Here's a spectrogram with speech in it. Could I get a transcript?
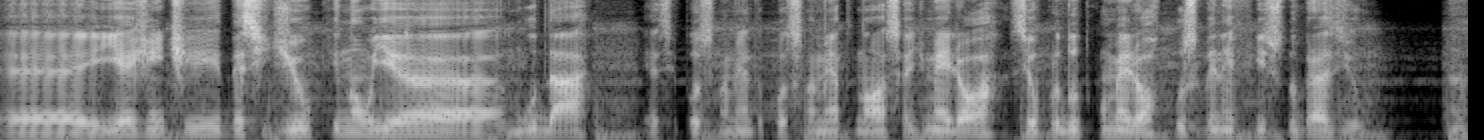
É, e a gente decidiu que não ia mudar esse posicionamento. O posicionamento nosso é de melhor, ser o produto com o melhor custo-benefício do Brasil. Né?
